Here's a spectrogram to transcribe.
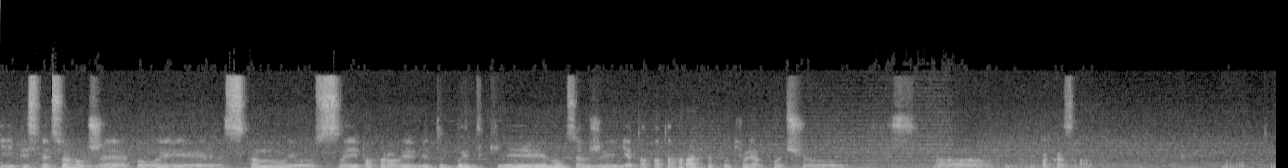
і після цього, вже коли сканую свої паперові відбитки, ну це вже є та фотографія, яку я хочу е, показати. От.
